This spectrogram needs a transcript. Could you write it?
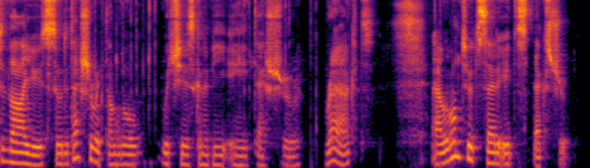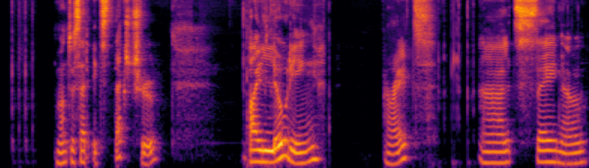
the values. So the texture rectangle, which is going to be a texture rect, uh, we want to set its texture. We want to set its texture by loading, all right, uh, let's say no.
